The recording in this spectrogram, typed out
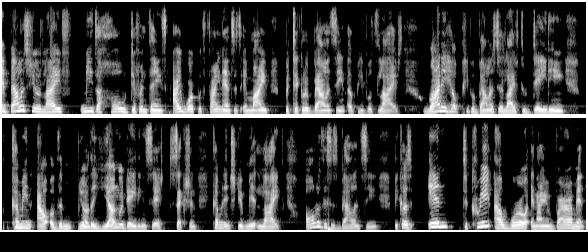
And balance your life means a whole different things. I work with finances in my particular balancing of people's lives. Ronnie helped people balance their life through dating, coming out of the you know the younger dating se- section, coming into your midlife. All of this is balancing because in to create our world and our environment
